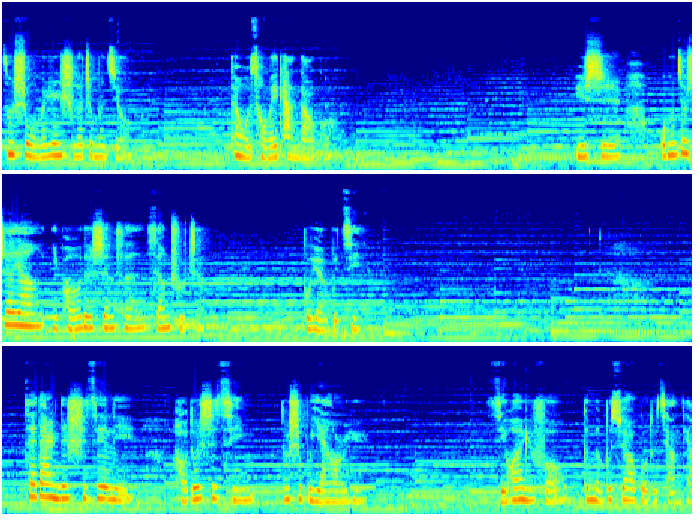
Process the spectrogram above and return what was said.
纵使我们认识了这么久，但我从未看到过。于是，我们就这样以朋友的身份相处着。不远不近，在大人的世界里，好多事情都是不言而喻。喜欢与否根本不需要过度强调。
